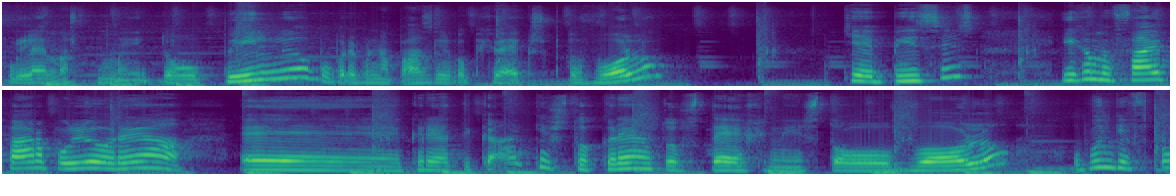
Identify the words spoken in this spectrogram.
που λέμε, ας πούμε, το πύλιο, που πρέπει να πας λίγο πιο έξω από το βόλο. Και επίσης είχαμε φάει πάρα πολύ ωραία ε, κρεατικά και στο κρέατος τέχνη στο Βόλο, όπου είναι και αυτό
